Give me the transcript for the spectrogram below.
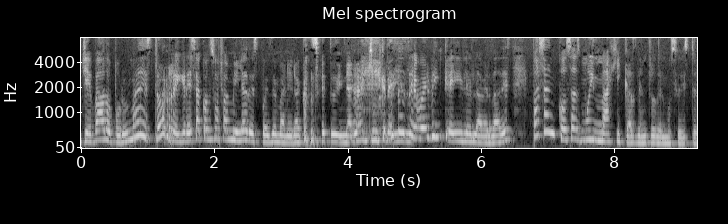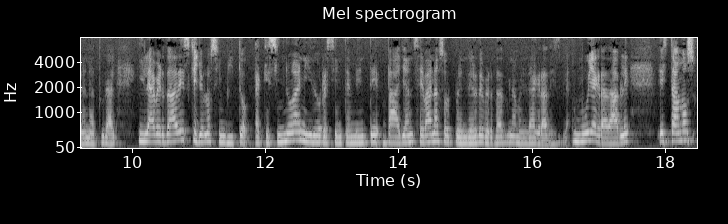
llevado por un maestro regresa con su familia después de manera consuetudinaria. Ay, qué increíble. Eso se vuelve increíble, la verdad es. Pasan cosas muy mágicas dentro del Museo de Historia Natural y la verdad es que yo los invito a que si no han ido recientemente, vayan, se van a sorprender de verdad de una manera agradable, muy agradable. Estamos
